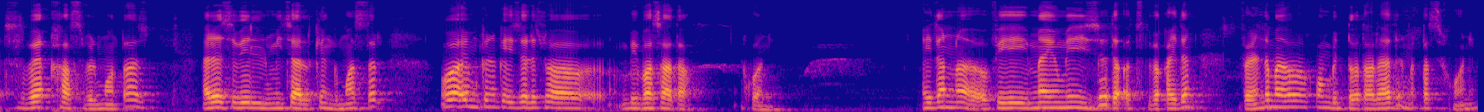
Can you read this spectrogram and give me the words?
تطبيق خاص بالمونتاج. على سبيل المثال كينج ماستر ويمكنك إزالتها ببساطة إخواني. أيضا في ما يميز هذا التطبيق أيضا فعندما أقوم بالضغط على هذا المقص إخواني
